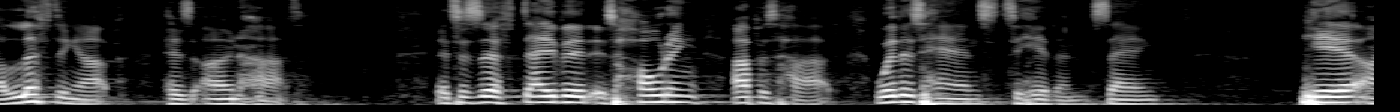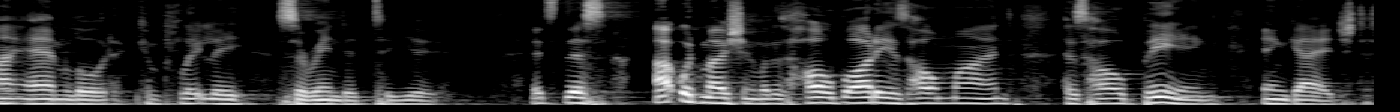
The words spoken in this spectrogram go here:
uh, lifting up his own heart. It's as if David is holding up his heart with his hands to heaven, saying, Here I am, Lord, completely surrendered to you. It's this upward motion with his whole body, his whole mind, his whole being engaged.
